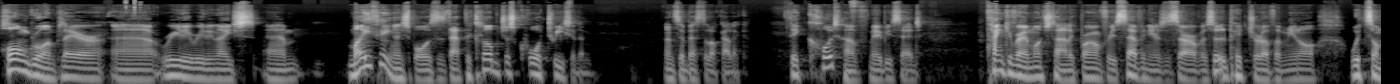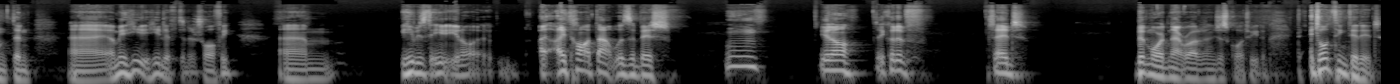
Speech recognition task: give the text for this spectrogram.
homegrown player. Uh, really, really nice. Um, my thing, I suppose, is that the club just quote tweeted him and said, "Best of luck, Alec." They could have maybe said, "Thank you very much to Alec Byrne for his seven years of service." A little picture of him, you know, with something. Uh, I mean, he he lifted a trophy. Um, he was, he- you know, I, I thought that was a bit, mm, you know, they could have said a bit more than that rather than just quote tweet him. I don't think they did.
